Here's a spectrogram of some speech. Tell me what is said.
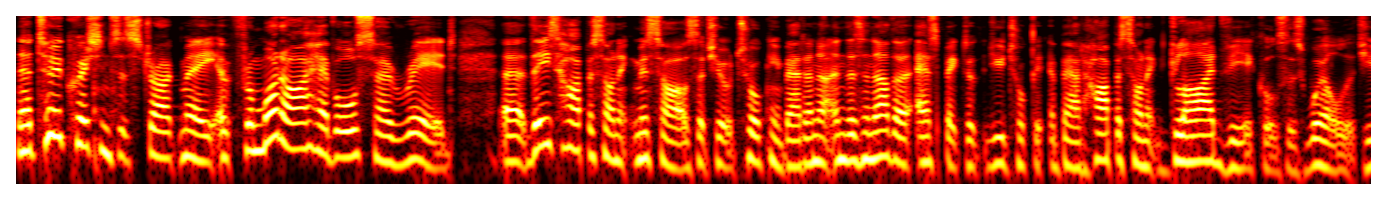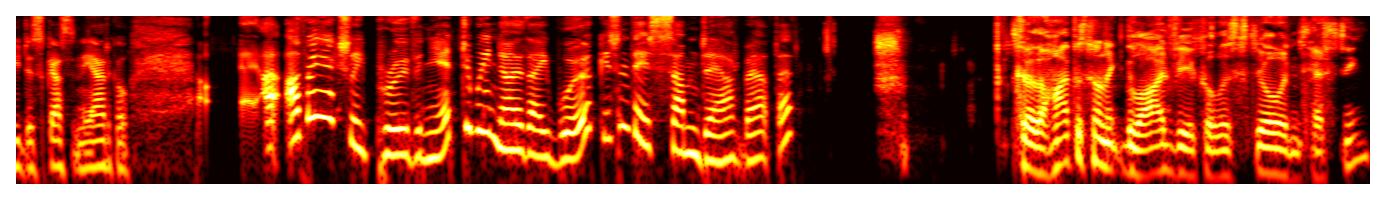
Now, two questions that strike me. Uh, from what I have also read, uh, these hypersonic missiles that you're talking about, and, and there's another aspect that you talk about hypersonic glide vehicles as well that you discuss in the article. Are they actually proven yet? Do we know they work? Isn't there some doubt about that? So the hypersonic glide vehicle is still in testing,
